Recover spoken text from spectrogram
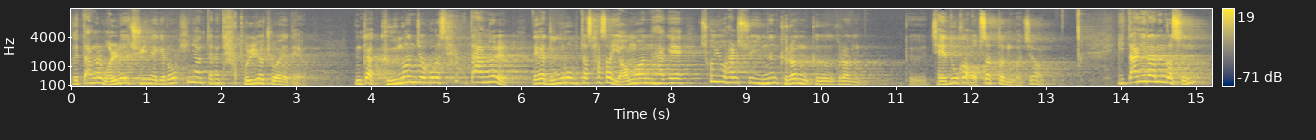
그 땅을 원래 주인에게로 희년 때는 다 돌려주어야 돼요. 그러니까 근원적으로 사, 땅을 내가 누구로부터 사서 영원하게 소유할 수 있는 그런 그 그런 그 제도가 없었던 거죠. 이 땅이라는 것은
